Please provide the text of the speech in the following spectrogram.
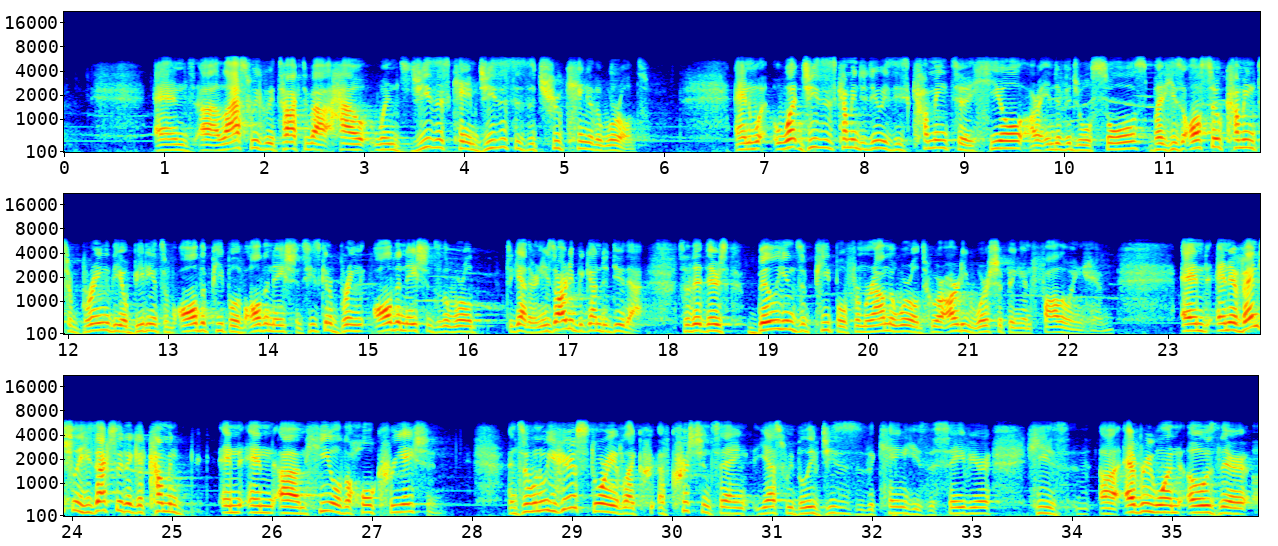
And uh, last week we talked about how when Jesus came, Jesus is the true king of the world. And wh- what Jesus is coming to do is he's coming to heal our individual souls, but he's also coming to bring the obedience of all the people of all the nations. He's going to bring all the nations of the world together. And he's already begun to do that. So that there's billions of people from around the world who are already worshiping and following him. And, and eventually he's actually going to come and, and, and um, heal the whole creation. And so when we hear a story of like of Christians saying, "Yes, we believe Jesus is the King. He's the Savior. He's uh, everyone owes their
